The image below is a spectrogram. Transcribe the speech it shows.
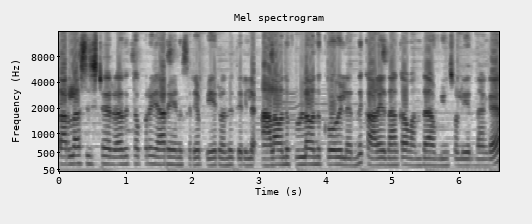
சரளா சிஸ்டர் அதுக்கப்புறம் யாரும் எனக்கு சரியா பேர் வந்து தெரியல. நான்லாம் வந்து ஃபுல்லா வந்து கோவில இருந்து காலையில தான்க்கா வந்தேன் அப்படின்னு சொல்லியிருந்தாங்க.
